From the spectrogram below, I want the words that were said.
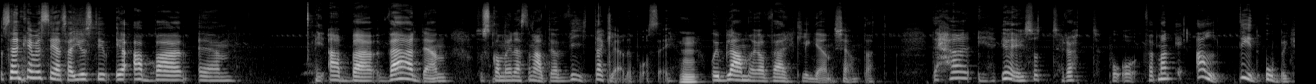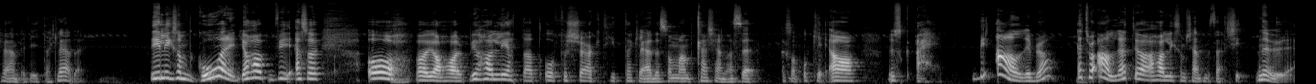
sen kan vi säga så här, just i, i ABBA, ehm, i ABBA-världen så ska man ju nästan alltid ha vita kläder på sig. Och ibland har jag verkligen känt att det här är, jag är så trött på, för att man är alltid obekväm med vita kläder. Det är liksom går inte. Jag har, vi, alltså, åh, vad jag har. Vi har letat och försökt hitta kläder som man kan känna sig, liksom, okej, ja, nu ska, nej, det blir aldrig bra. Jag tror aldrig att jag har liksom känt mig så här, shit, nu är det.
